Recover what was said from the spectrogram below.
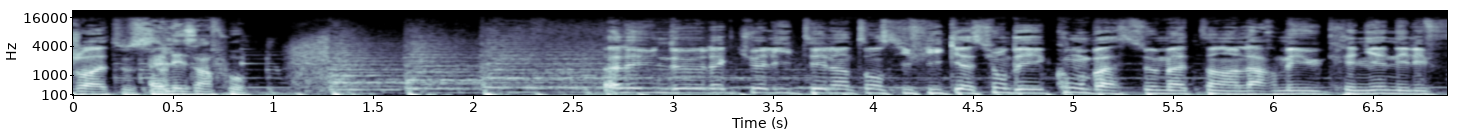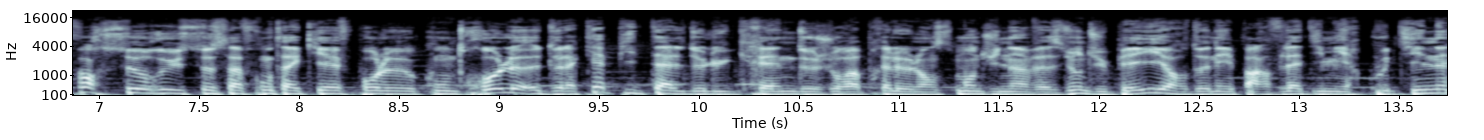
Bonjour à tous. Les infos. À la une de l'actualité, l'intensification des combats ce matin. L'armée ukrainienne et les forces russes s'affrontent à Kiev pour le contrôle de la capitale de l'Ukraine, deux jours après le lancement d'une invasion du pays ordonnée par Vladimir Poutine.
